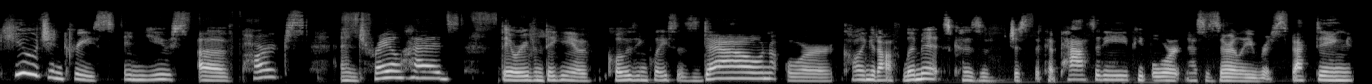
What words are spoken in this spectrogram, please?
huge increase in use of parks and trailheads. They were even thinking of closing places down or calling it off limits because of just the capacity. People weren't necessarily respecting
